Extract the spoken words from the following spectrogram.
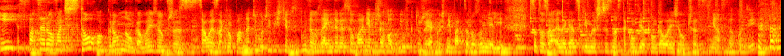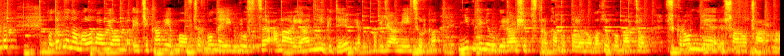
i spacerować z tą ogromną gałęzią przez całe Zakopane, czym oczywiście wzbudzał zainteresowanie przechodniów, którzy jakoś nie bardzo rozumieli, co to za elegancki mężczyzna z taką wielką gałęzią przez miasto chodzi. Podobno namalował ją ciekawie, bo w czerwonej bluzce, a Maria nigdy, jak powiedziała mi jej córka, nigdy nie ubierała się pstrokato kolorowo, tylko bardzo skromnie szaro-czarno.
